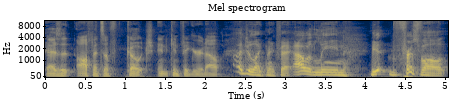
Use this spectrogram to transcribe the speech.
as an offensive coach and can figure it out. I do like McVay. I would lean. First of all,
